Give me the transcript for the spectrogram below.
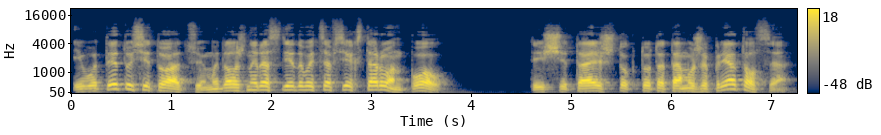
И вот эту ситуацию мы должны расследовать со всех сторон, Пол. Ты считаешь, что кто-то там уже прятался?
